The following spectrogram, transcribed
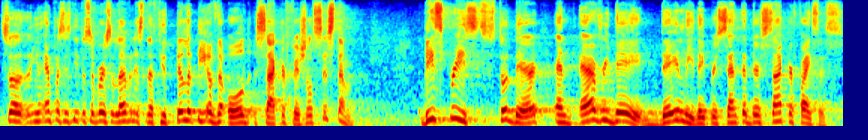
So, yung emphasis dito sa verse 11 is the futility of the old sacrificial system. These priests stood there and every day, daily, they presented their sacrifices.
